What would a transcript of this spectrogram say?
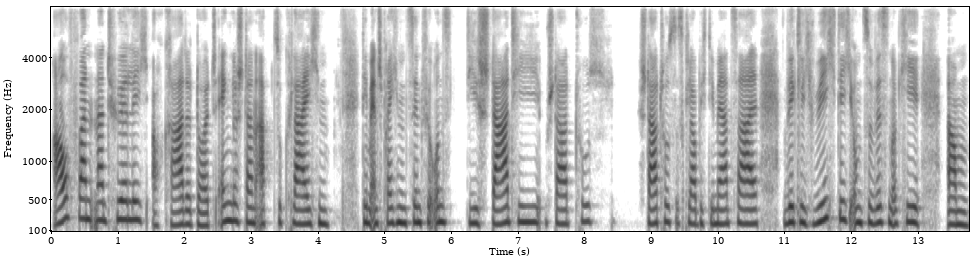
Aufwand natürlich, auch gerade Deutsch-Englisch dann abzugleichen. Dementsprechend sind für uns die Stati, Status, Status ist, glaube ich, die Mehrzahl, wirklich wichtig, um zu wissen, okay, ähm,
